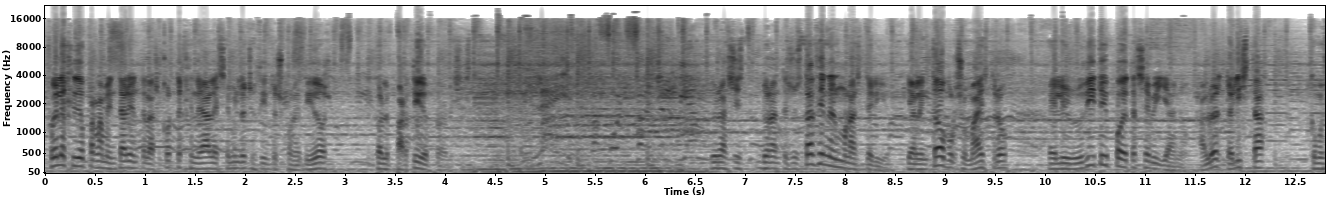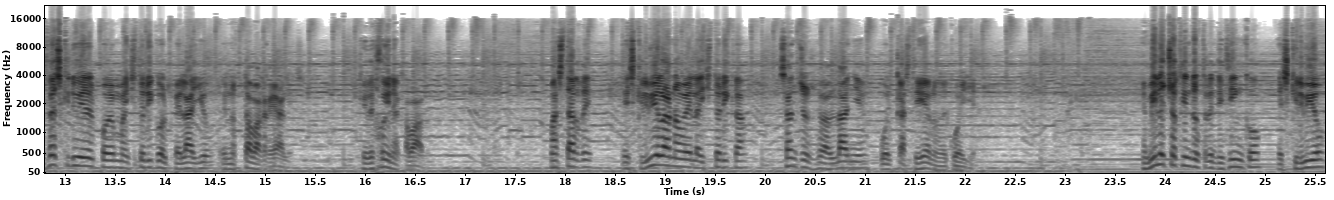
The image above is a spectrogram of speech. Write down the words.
fue elegido parlamentario ante las Cortes Generales en 1842 por el Partido Progresista. Durante su estancia en el monasterio y alentado por su maestro, el erudito y poeta sevillano Alberto Lista comenzó a escribir el poema histórico El Pelayo en octavas reales, que dejó inacabado. Más tarde, escribió la novela histórica Sancho Saldaña o El Castellano de Cuella. En 1835 escribió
